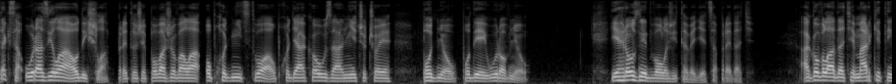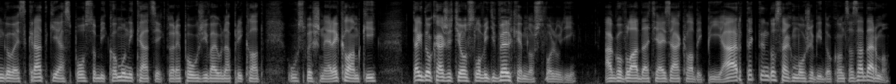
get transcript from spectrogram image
tak sa urazila a odišla, pretože považovala obchodníctvo a obchodiákov za niečo, čo je pod ňou, pod jej úrovňou. Je hrozne dôležité vedieť sa predať. Ak ovládate marketingové skratky a spôsoby komunikácie, ktoré používajú napríklad úspešné reklamky, tak dokážete osloviť veľké množstvo ľudí. Ak ovládate aj základy PR, tak ten dosah môže byť dokonca zadarmo.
